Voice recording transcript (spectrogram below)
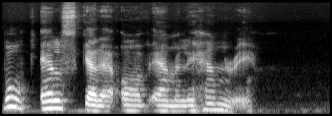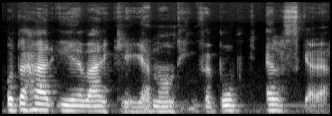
Bokälskare av Emily Henry. Och det här är verkligen någonting för bokälskare.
